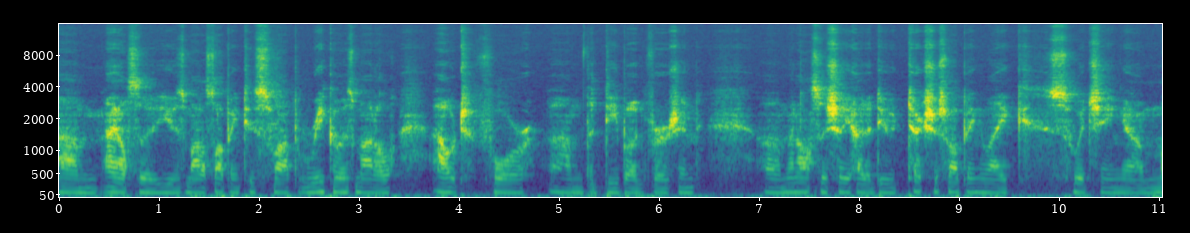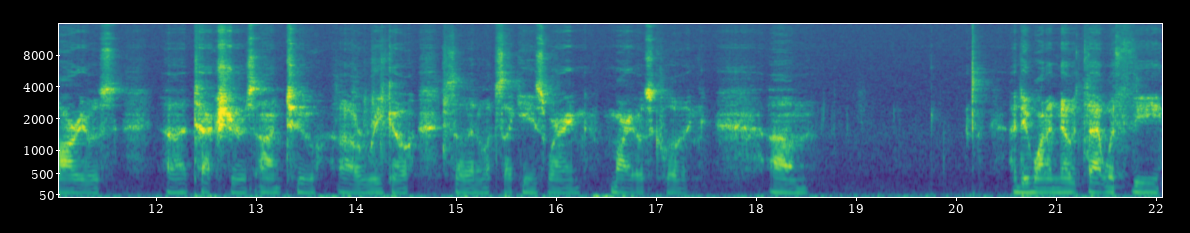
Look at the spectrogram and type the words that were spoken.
Um, I also use model swapping to swap Rico's model out for um, the debug version. Um, and also show you how to do texture swapping like switching um, Mario's uh, textures onto uh, Rico so that it looks like he's wearing Mario's clothing. Um, I do want to note that with the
